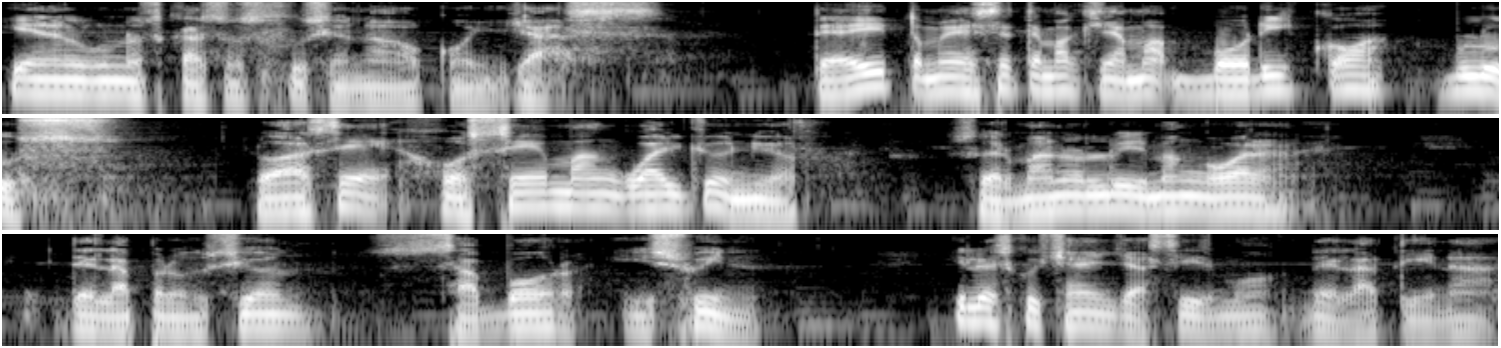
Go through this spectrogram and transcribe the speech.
y en algunos casos fusionado con jazz. De ahí tomé este tema que se llama Boricua Blues. Lo hace José Mangual Jr., su hermano Luis Mangual de la producción Sabor y Swing y lo escucha en Jazzismo de Latina.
